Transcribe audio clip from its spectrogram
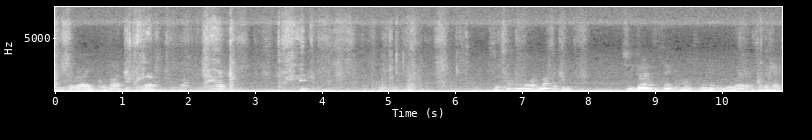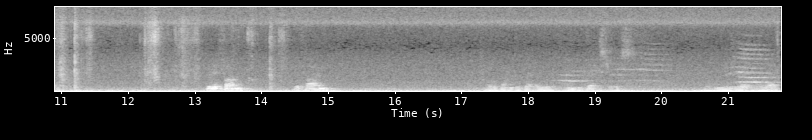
and to the right, go back, and to the left, go back, and to the right. So it's happening automatically. So you don't have to think, oh, it's gonna hit me the right, got to get. But if I'm, if I'm, one today, and the dextrose, and use that and left.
